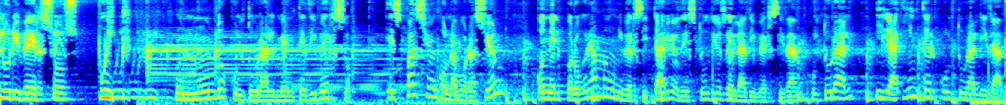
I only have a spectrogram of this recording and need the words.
Pluriversos PUIC, un mundo culturalmente diverso. Espacio en colaboración con el Programa Universitario de Estudios de la Diversidad Cultural y la Interculturalidad.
